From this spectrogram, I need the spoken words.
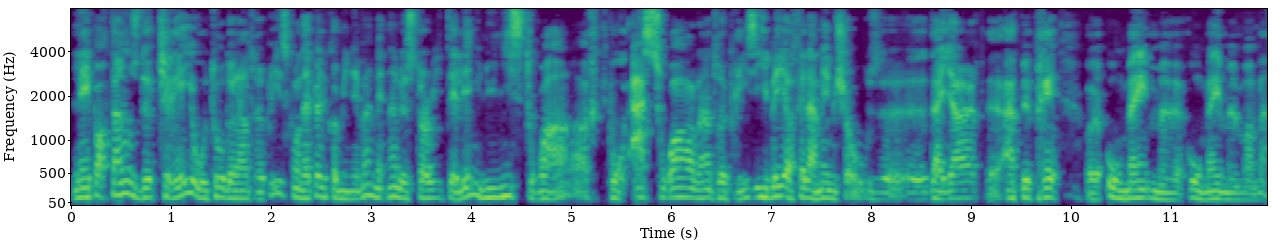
l'importance de créer autour de l'entreprise qu'on appelle communément maintenant le storytelling, une histoire pour asseoir l'entreprise. eBay a fait la même chose euh, d'ailleurs euh, à peu près euh, au même au même moment.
